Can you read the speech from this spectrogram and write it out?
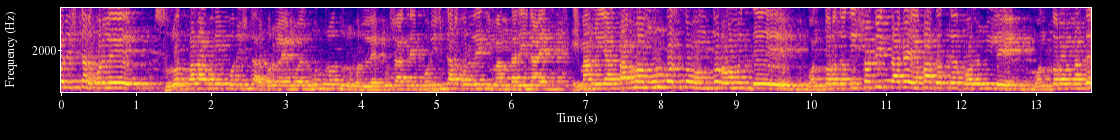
পরিষ্কার করলে, সুরত বালা করি পরিষ্কার করলে, মূলমূত্র দূর করলে, পোশাকরে পরিষ্কার করলে ইমানদারি নাই। ইমান হইয়া থাকল মূল বস্তু অন্তরের মধ্যে। অন্তর যদি সঠিক থাকে, এবাদতে ফল মিলে। অন্তরের মাঝে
